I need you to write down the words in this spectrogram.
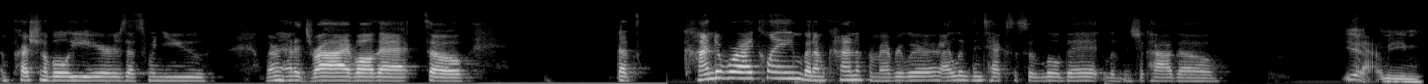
impressionable years. That's when you learn how to drive, all that. So that's kind of where I claim, but I'm kind of from everywhere. I lived in Texas a little bit, lived in Chicago. Yeah, Yeah. I mean,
